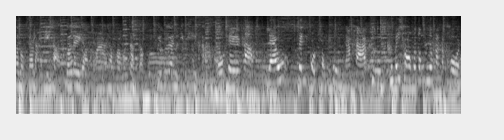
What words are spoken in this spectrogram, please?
สนุกสนานดีค่ะ ก็เลยอยากมาทำความรู้จักกับเพื่อนๆพี่ๆค่ะ โอเคค่ะ แล้วเป็นกฎของกลุ่มนะคะ คือคือไม่ชอบก็ต้องเลือกมาสักคน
